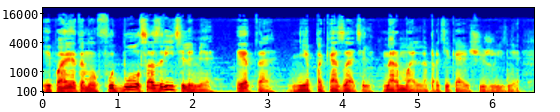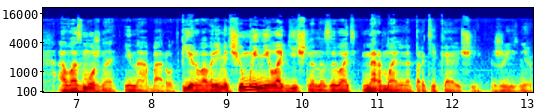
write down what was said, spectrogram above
И поэтому футбол со зрителями это не показатель нормально протекающей жизни, а возможно и наоборот. Пир во время чумы нелогично называть нормально протекающей жизнью.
